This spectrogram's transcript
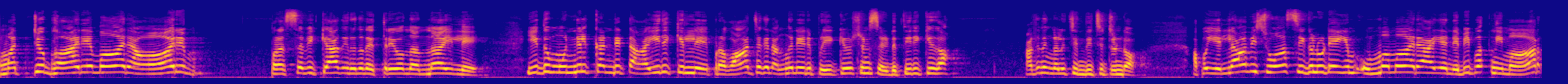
മറ്റു ഭാര്യമാരാരും പ്രസവിക്കാതിരുന്നത് എത്രയോ നന്നായില്ലേ? ഇത് മുന്നിൽ കണ്ടിട്ടായിരിക്കില്ലേ പ്രവാചകൻ അങ്ങനെ ഒരു പ്രീക്യൂഷൻസ് എടുത്തിരിക്കുക? അത് നിങ്ങൾ ചിന്തിച്ചിട്ടുണ്ടോ? അപ്പൊ എല്ലാ വിശ്വാസികളുടെയും ഉമ്മമാരായ നബിപത്നിമാർ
